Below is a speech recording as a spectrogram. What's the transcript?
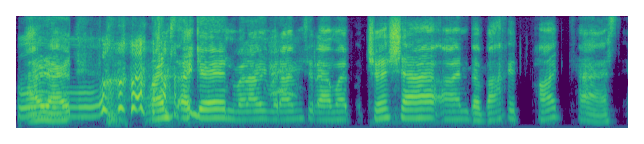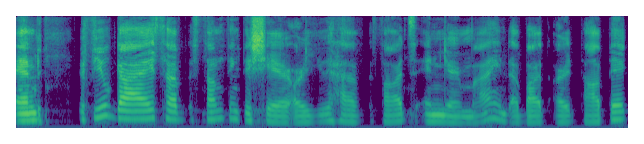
Alright. Once again, maraming maraming salamat, Trisha, on the Bakit Podcast. And if you guys have something to share or you have thoughts in your mind about our topic,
